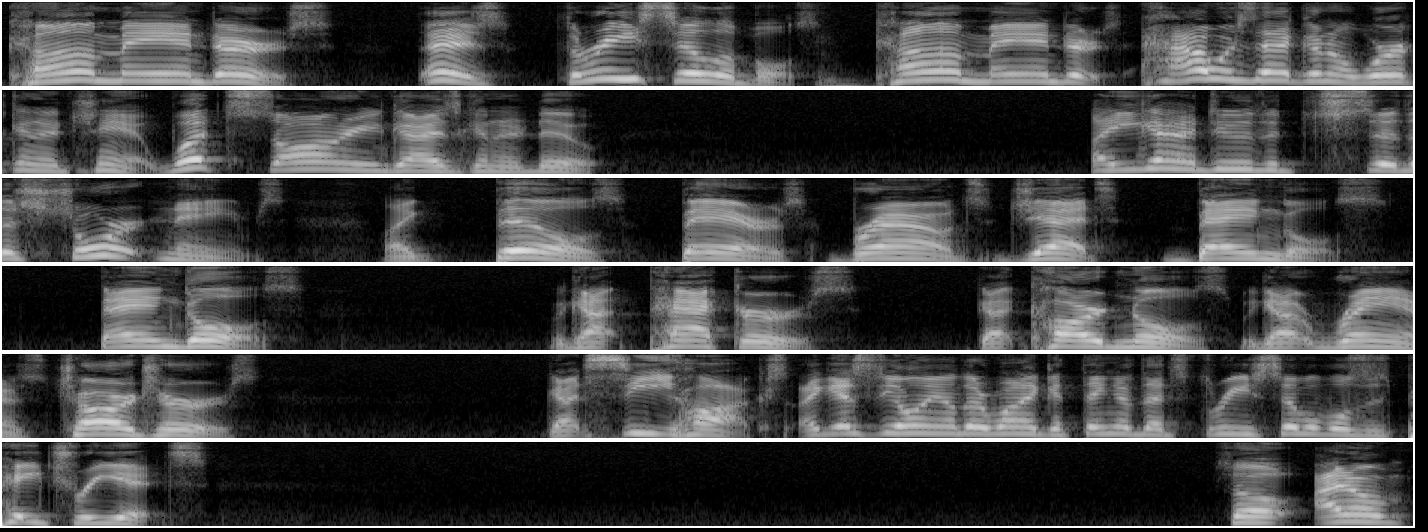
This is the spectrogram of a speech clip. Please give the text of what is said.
commanders. That is three syllables. Commanders. How is that going to work in a chant? What song are you guys going to do? Like you got to do the the short names like Bills, Bears, Browns, Jets, Bengals, Bengals. We got Packers, we got Cardinals, we got Rams, Chargers, got Seahawks. I guess the only other one I could think of that's three syllables is Patriots. So I don't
